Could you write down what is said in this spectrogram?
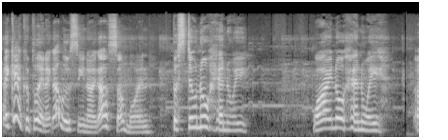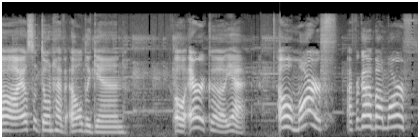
I can't complain. I got Lucina. I got someone. But still no Henry. Why no Henry? Oh, I also don't have Eldigan. Oh, Eirika, yeah. Oh, Marth! I forgot about Marth!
